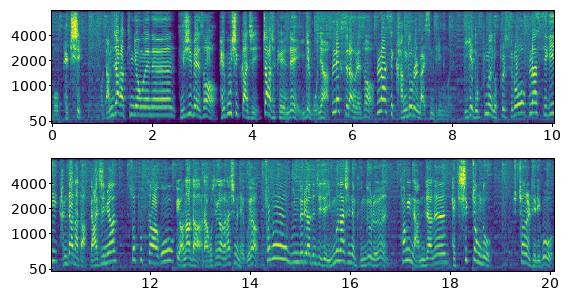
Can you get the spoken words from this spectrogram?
뭐 110. 뭐 남자 같은 경우에는 90에서 150까지 숫자가 적혀 있는데 이게 뭐냐? 플렉스라 그래서 플라스틱 강도를 말씀드리는 거예요. 이게 높으면 높을수록 플라스틱이 단단하다. 낮으면 소프트하고 연하다라고 생각을 하시면 되고요. 초보분들이라든지 이제 입문하시는 분들은 성인 남자는 110 정도 추천을 드리고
